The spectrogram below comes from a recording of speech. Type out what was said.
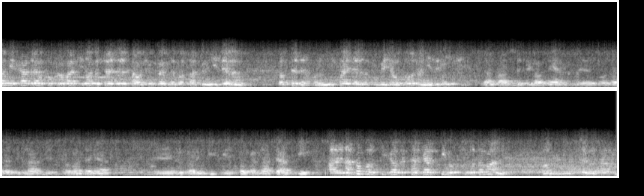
sezonie kadrę poprowadzi nowy trener, stało się pewne w ostatnią niedzielę. To wtedy Apollonis Steiner zapowiedział złożenie dymisji. Za 2-3 tygodnie y, złożę rezygnację z prowadzenia y, grupy olimpijskiej w sportach narciarskich. Ale na to Polski Związek Narciarski był przygotowany. Od dłuższego czasu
